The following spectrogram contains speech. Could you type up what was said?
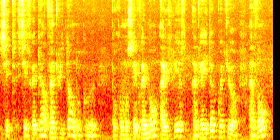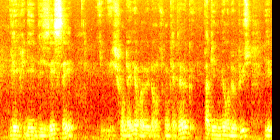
c'est très tard, 28 ans, donc euh, pour commencer vraiment à écrire un véritable quatuor. Avant, il a écrit des essais ils sont d'ailleurs euh, dans son catalogue, pas des numéros de plus, des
